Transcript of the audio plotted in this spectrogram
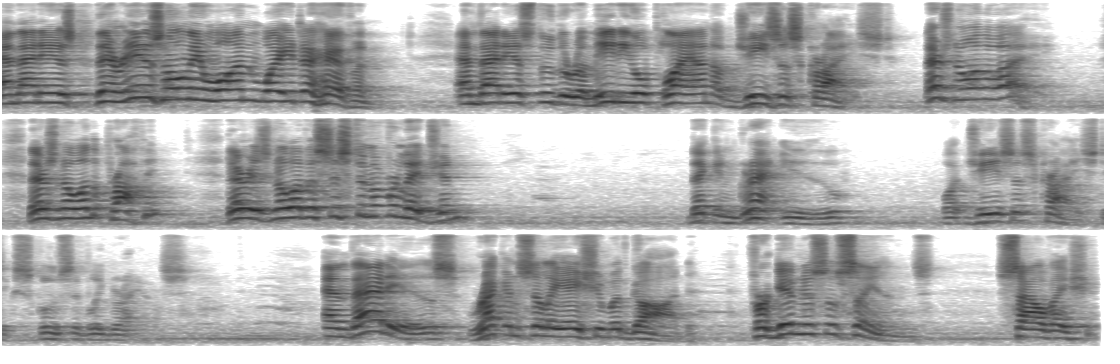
And that is, there is only one way to heaven and that is through the remedial plan of Jesus Christ. There's no other way. There's no other prophet. There is no other system of religion that can grant you what Jesus Christ exclusively grants. And that is reconciliation with God, forgiveness of sins, salvation.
